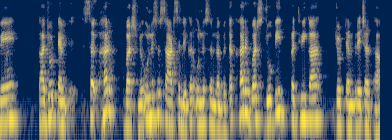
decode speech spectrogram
में का जो टेम हर वर्ष में 1960 से लेकर 1990 तक हर वर्ष जो भी पृथ्वी का जो टेम्परेचर था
